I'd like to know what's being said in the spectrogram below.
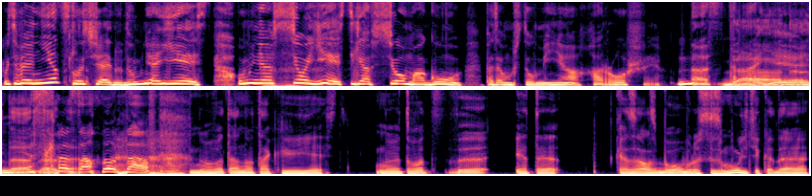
У тебя нет случайно? Да у меня есть. У меня все есть. Я все могу. Потому что у меня хорошее настроение, да, да, да, сказал удав. Ну, вот оно так и есть. Ну, это вот, э, это, казалось бы, образ из мультика, да,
